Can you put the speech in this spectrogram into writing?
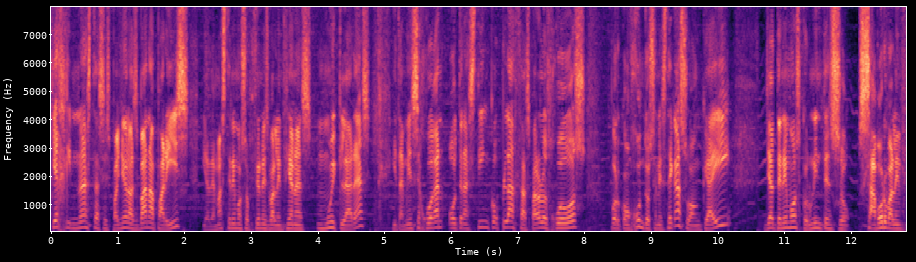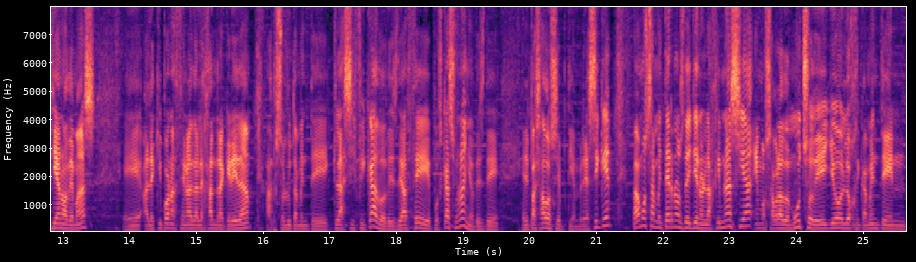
qué gimnastas españolas van a París y además tenemos opciones valencianas muy claras y también se juegan otras 5 plazas para los Juegos por conjuntos en este caso, aunque ahí ya tenemos con un intenso sabor valenciano además eh, al equipo nacional de Alejandra Quereda absolutamente clasificado desde hace pues casi un año, desde el pasado septiembre. Así que vamos a meternos de lleno en la gimnasia, hemos hablado mucho de ello, lógicamente en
